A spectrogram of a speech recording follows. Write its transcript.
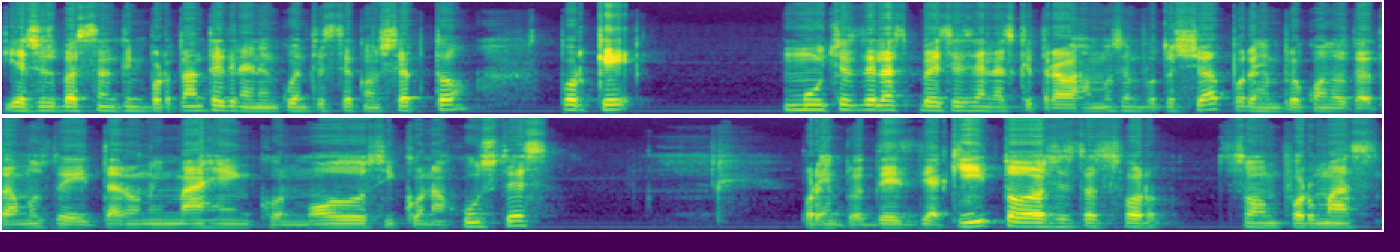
Y eso es bastante importante tener en cuenta este concepto porque muchas de las veces en las que trabajamos en Photoshop, por ejemplo, cuando tratamos de editar una imagen con modos y con ajustes, por ejemplo, desde aquí todas estas son formas,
